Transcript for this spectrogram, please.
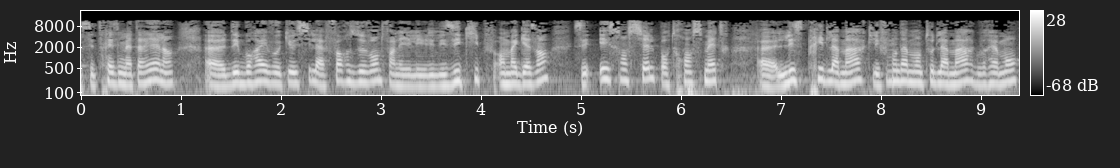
C'est très immatériel. Hein. Euh, Déborah évoquait aussi la force de vente, enfin les, les, les équipes en magasin. C'est essentiel pour transmettre euh, l'esprit de la marque, les fondamentaux de la marque. Vraiment,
